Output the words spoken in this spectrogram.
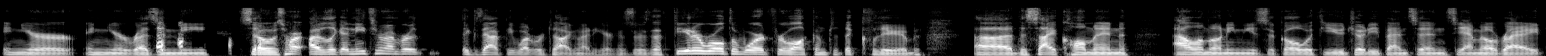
in your in your resume, so it was hard. I was like, I need to remember exactly what we're talking about here because there's a Theater World Award for Welcome to the Club, uh, the Cy Coleman alimony musical with you, Jodi Benson, Samuel Wright,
